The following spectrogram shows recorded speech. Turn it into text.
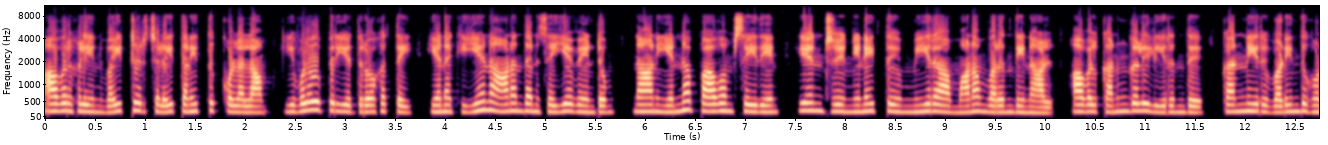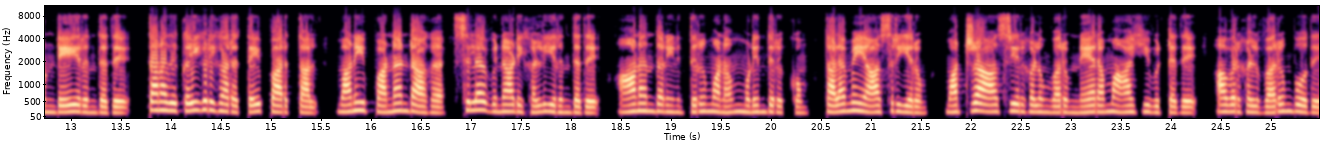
அவர்களின் வயிற்றெரிச்சலை தனித்துக் கொள்ளலாம். இவ்வளவு பெரிய துரோகத்தை எனக்கு ஏன் ஆனந்தன் செய்ய வேண்டும்? நான் என்ன பாவம் செய்தேன்? என்று நினைத்து மீரா மனம் வருந்தினாள். அவள் கண்களில் இருந்து கண்ணீர் வடிந்து கொண்டே இருந்தது. தனது கைகடிகாரத்தை பார்த்தாள். மணி பன்னெண்டாக சில வினாடிகள் இருந்தது. ஆனந்தனின் திருமணம் முடிந்திருக்கும். தலைமை ஆசிரியரும் மற்ற ஆசிரியர்களும் வரும் நேரம் ஆகிவிட்டது. அவர்கள் வரும்போது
